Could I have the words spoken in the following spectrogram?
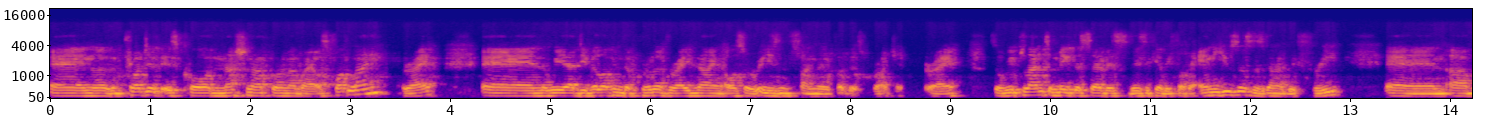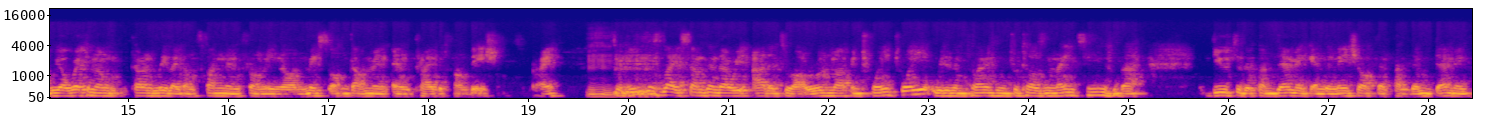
And uh, the project is called National Coronavirus Hotline, right? And we are developing the product right now and also raising funding for this project, right? So we plan to make the service basically for the end users. It's going to be free. And um, we are working on currently like on funding from, you know, a mix of government and private foundations, right? Mm-hmm. So this is like something that we added to our roadmap in 2020. We didn't plan it in 2019, but due to the pandemic and the nature of the pandemic,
